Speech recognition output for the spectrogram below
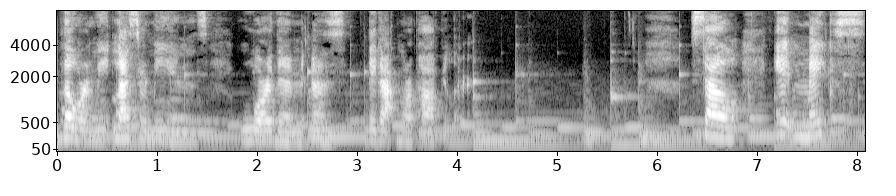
lower, me- lesser means wore them as they got more popular. So it makes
